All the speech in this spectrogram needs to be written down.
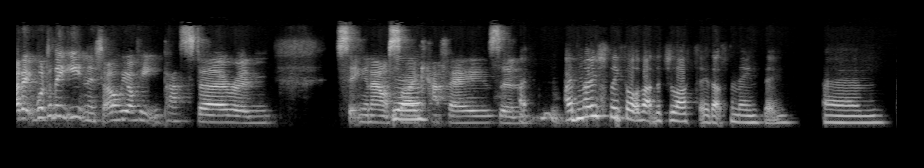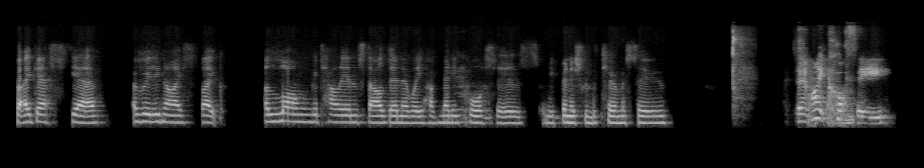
I don't, what do they eat in it? I'll be off eating pasta and sitting in outside yeah, cafes. And I, I'd mostly thought about the gelato. That's the main thing. Um, but I guess yeah, a really nice like a long Italian style dinner where you have many mm. courses and you finish with the tiramisu. I don't like coffee.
